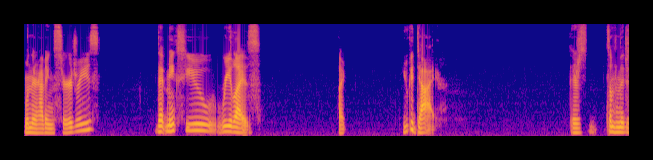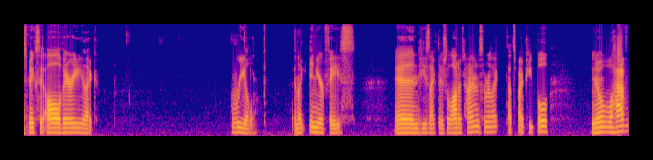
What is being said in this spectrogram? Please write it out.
when they're having surgeries, that makes you realize like you could die. There's something that just makes it all very like real and like in your face. And he's like, there's a lot of times where like that's why people, you know, will have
